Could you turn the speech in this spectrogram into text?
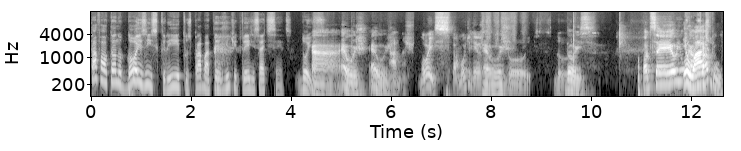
Tá faltando dois inscritos pra bater 23,700. Dois. Ah, é hoje, é hoje. Ah, mas dois, pelo amor de Deus. É né? hoje. Dois. Dois. Dois. Pode ser eu e um Eu cara acho- Arthur.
